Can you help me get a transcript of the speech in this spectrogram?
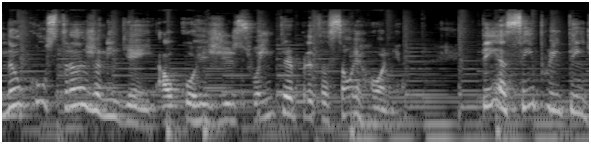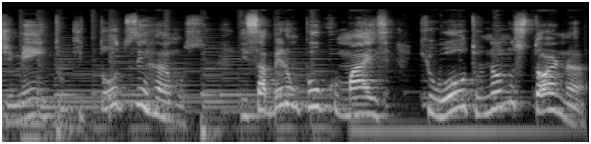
Não constranja ninguém ao corrigir sua interpretação errônea. Tenha sempre o entendimento que todos erramos e saber um pouco mais que o outro não nos torna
